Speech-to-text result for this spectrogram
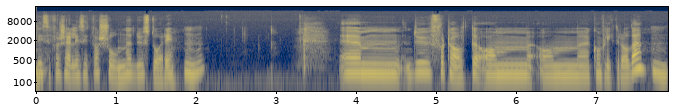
disse forskjellige situasjonene du står i. Mm. Um, du fortalte om, om konfliktrådet. Mm.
